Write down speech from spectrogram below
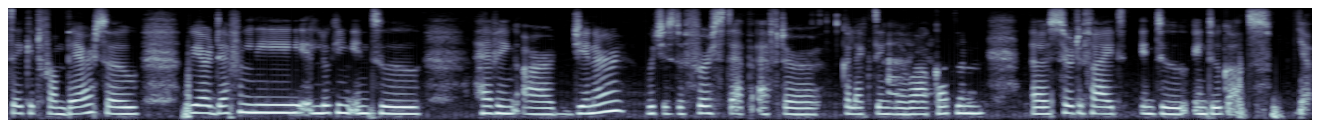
take it from there. So we are definitely looking into having our ginner, which is the first step after collecting the raw cotton, uh, certified into into GOTS. Yeah.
